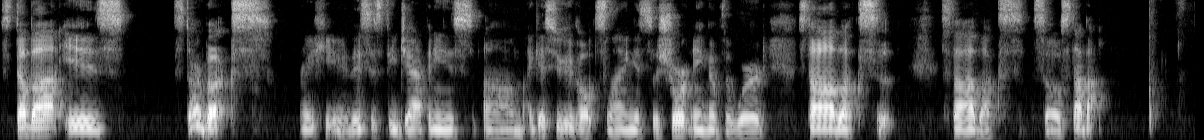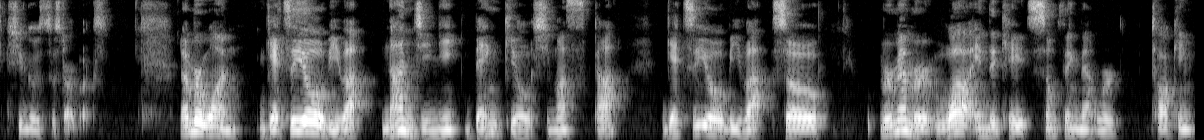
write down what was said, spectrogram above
Staba is Starbucks right here. This is the Japanese, um, I guess you could call it slang. It's the shortening of the word Starbucks. Starbucks. So Staba. She goes to Starbucks. Number one, 月曜日は何時に勉強しますか 月曜日は So remember, wa indicates something that we're talking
